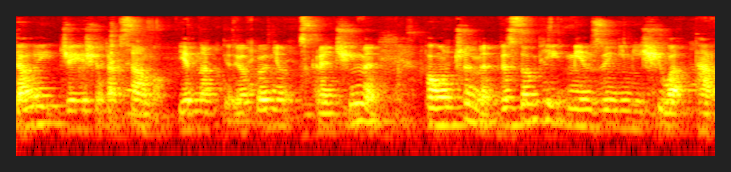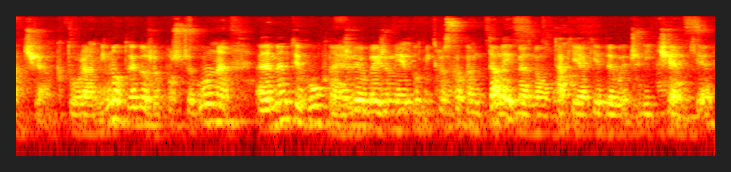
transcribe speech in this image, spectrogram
dalej dzieje się tak samo. Jednak kiedy odpowiednio skręcimy, połączymy, wystąpi między nimi siła tarcia, która mimo tego, że poszczególne elementy włókna, jeżeli obejrzymy je pod mikroskopem, dalej będą takie, jakie były, czyli cienkie,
